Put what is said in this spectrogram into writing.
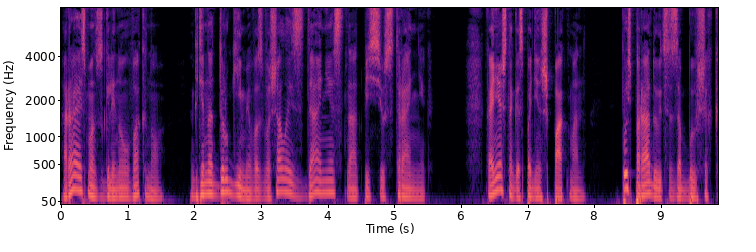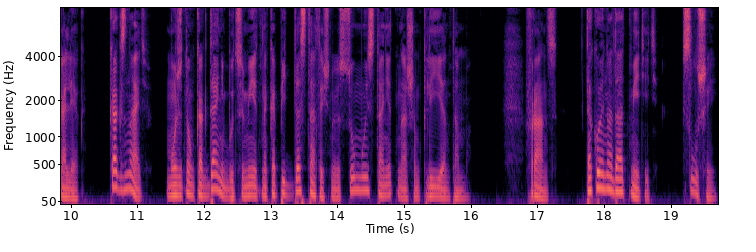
Райсман взглянул в окно где над другими возвышалось здание с надписью «Странник». Конечно, господин Шпакман. Пусть порадуется за бывших коллег. Как знать, может он когда-нибудь сумеет накопить достаточную сумму и станет нашим клиентом. Франц, такое надо отметить. Слушай,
